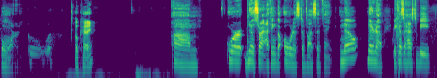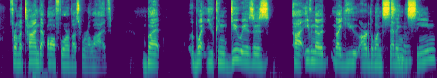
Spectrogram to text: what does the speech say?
born. Ooh. Okay. um or no sorry i think the oldest of us i think no no no no because it has to be from a time that all four of us were alive but what you can do is is uh, even though like you are the one setting the scene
